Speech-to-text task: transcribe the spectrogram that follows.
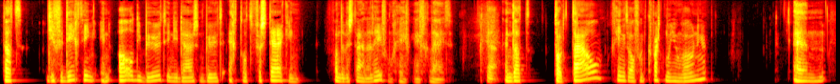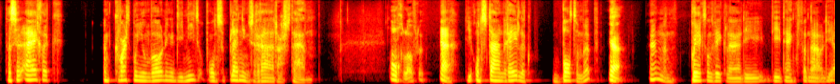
dat die verdichting in al die buurten, in die duizend buurten, echt tot versterking van de bestaande leefomgeving heeft geleid. Ja. En dat totaal ging het over een kwart miljoen woningen. En dat zijn eigenlijk een kwart miljoen woningen die niet op onze planningsradar staan. Ongelooflijk. Ja, die ontstaan redelijk bottom-up. Ja. En een projectontwikkelaar die, die denkt van nou, die,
